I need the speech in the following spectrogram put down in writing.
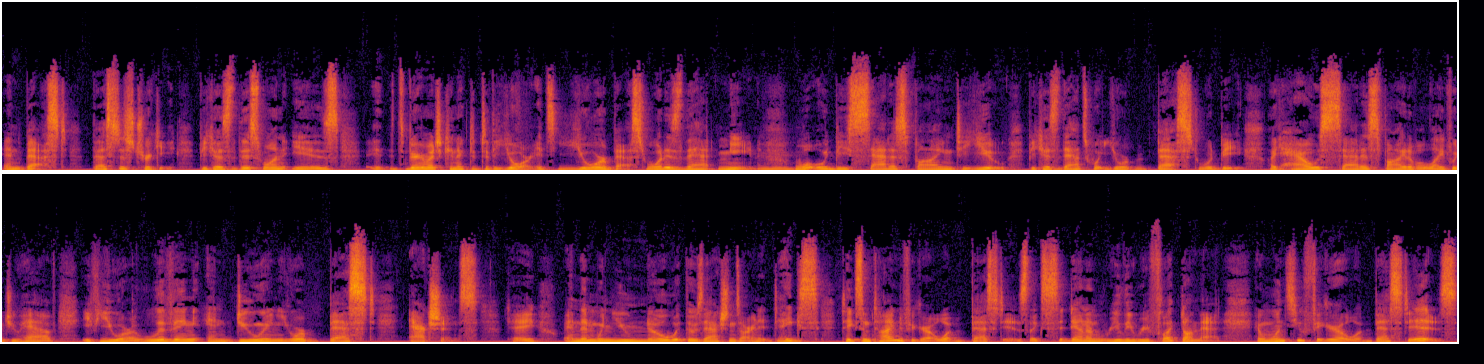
and best. Best is tricky because this one is it's very much connected to the your. It's your best. What does that mean? Mm-hmm. What would be satisfying to you? Because that's what your best would be. Like how satisfied of a life would you have if you are living and doing your best actions? Okay? And then when you know what those actions are and it takes takes some time to figure out what best is. Like sit down and really reflect on that. And once you figure out what best is,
